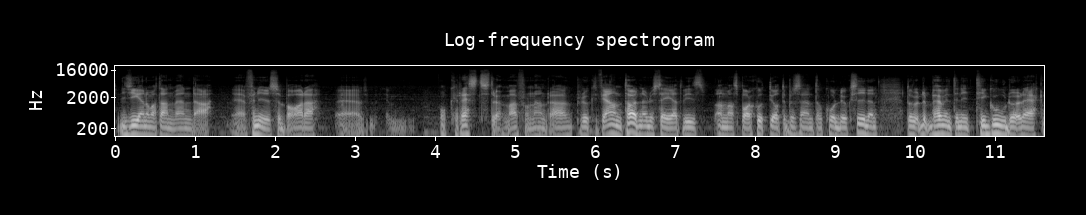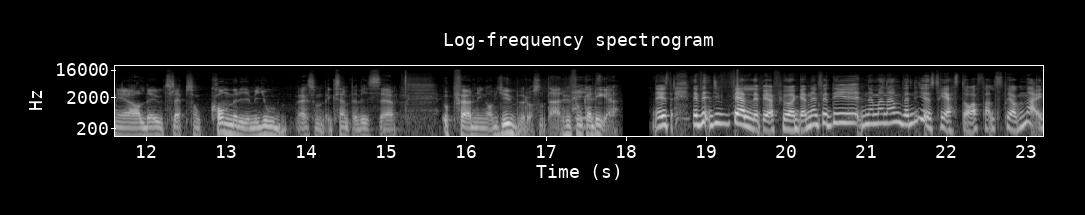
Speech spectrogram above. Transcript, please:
genom att använda eh, förnyelsebara eh, och restströmmar från andra produkter. För jag antar att när du säger att, vi, att man sparar 70-80% av koldioxiden, då, behöver inte ni tillgodoräkna er all det utsläpp som kommer i med jord, eh, som exempelvis eh, uppfödning av djur och sånt där. Hur funkar det? Nej, just det. det är en väldigt bra fråga. Nej, för är, när man använder just rest och avfallsströmmar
